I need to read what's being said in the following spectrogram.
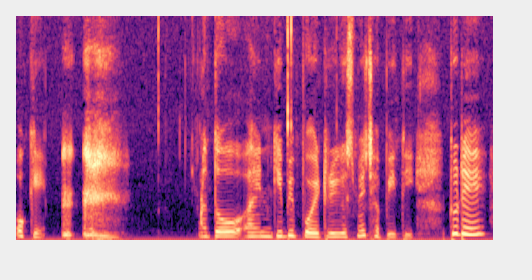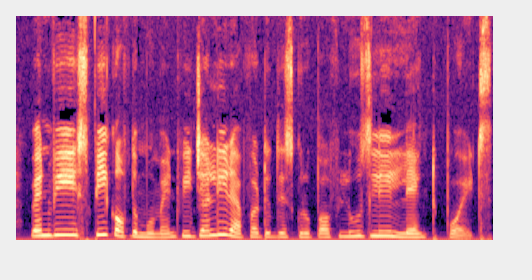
ओके तो इनकी भी पोइट्री उसमें छपी थी। Today when we speak of the moment we generally refer to this group of loosely linked poets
